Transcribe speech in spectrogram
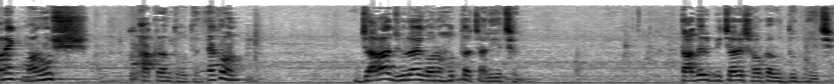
অনেক মানুষ আক্রান্ত হতেন। এখন, যারা জুলাই গণহত্যা চালিয়েছেন, তাদের বিচারে সরকার উদ্যোগ নিয়েছে।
